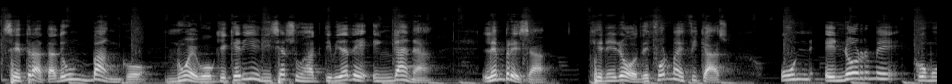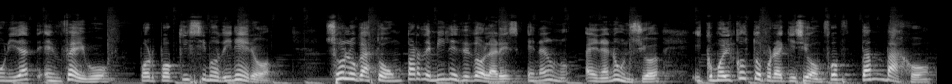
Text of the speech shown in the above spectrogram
Se trata de un banco nuevo que quería iniciar sus actividades en Ghana. La empresa generó de forma eficaz una enorme comunidad en Facebook por poquísimo dinero. Solo gastó un par de miles de dólares en, en anuncio y como el costo por adquisición fue tan bajo,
